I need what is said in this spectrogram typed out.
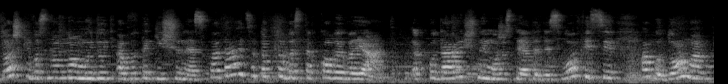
Дошки в основному йдуть або такі, що не складаються, тобто виставковий варіант. Як подарочний може стояти десь в офісі або вдома,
